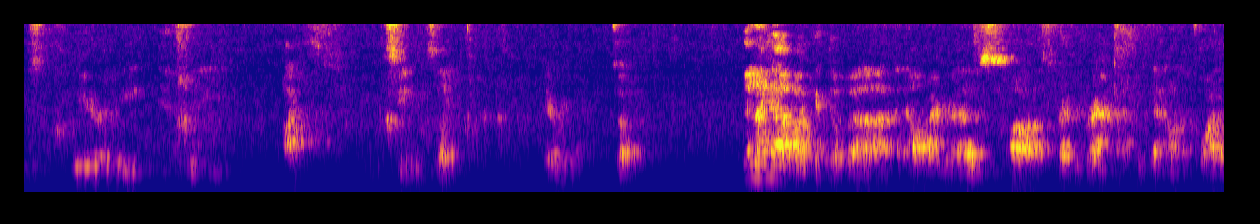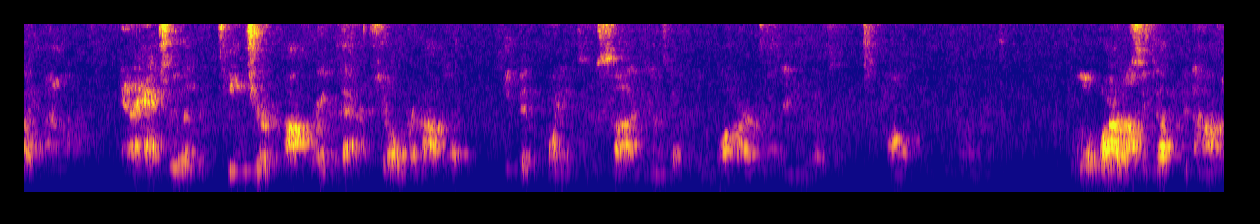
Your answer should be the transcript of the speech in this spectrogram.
is clearly in the ice. You can see it. It's like there we go. So then I have I picked up uh, an LHIRES uh, spectrograph. I put that on the Twilight mount, and I actually let the teacher operate that. Show her how to keep it pointing to the sun. You know, it's got the little bar, the thing goes all. The little bar will sit up and down.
